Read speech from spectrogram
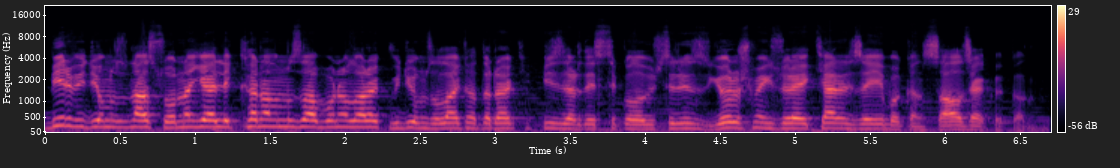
Bir videomuzun daha sonuna geldik. Kanalımıza abone olarak, videomuza like atarak bizlere destek olabilirsiniz. Görüşmek üzere. Kendinize iyi bakın. Sağlıcakla kalın.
